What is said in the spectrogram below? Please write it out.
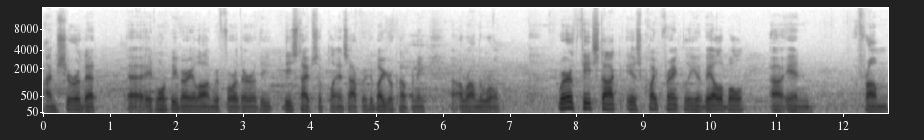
I'm sure that uh, it won't be very long before there are the, these types of plants operated by your company uh, around the world. Earth feedstock is quite frankly available uh, in, from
